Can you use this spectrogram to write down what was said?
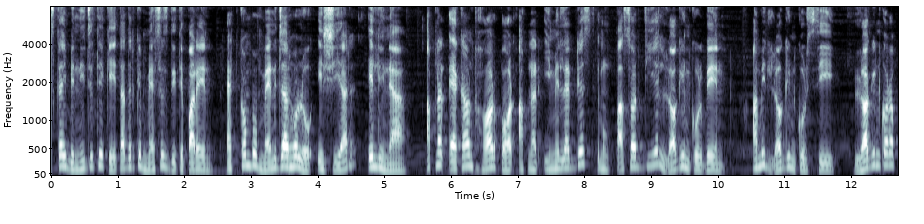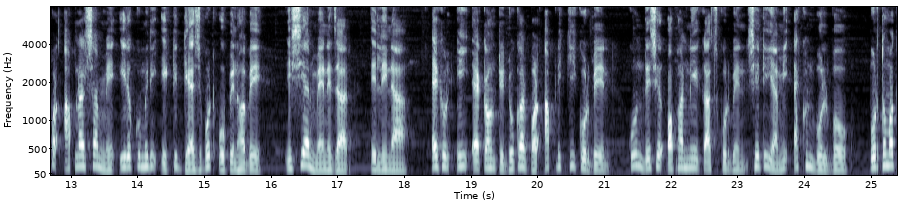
স্কাইবে নিজে থেকে তাদেরকে মেসেজ দিতে পারেন। অ্যাডকম্বো ম্যানেজার হলো এশিয়ার এলিনা। আপনার অ্যাকাউন্ট হওয়ার পর আপনার ইমেল অ্যাড্রেস এবং পাসওয়ার্ড দিয়ে লগ করবেন। আমি লগ ইন করছি। লগ ইন করার পর আপনার সামনে এরকমেরই একটি ড্যাশবোর্ড ওপেন হবে। এশিয়ার ম্যানেজার এলিনা। এখন এই অ্যাকাউন্টে ঢোকার পর আপনি কি করবেন? কোন দেশের অফার নিয়ে কাজ করবেন? সেটি আমি এখন বলব। প্রথমত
